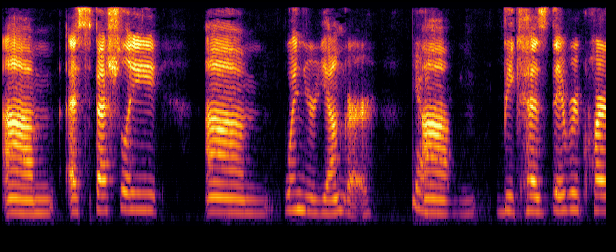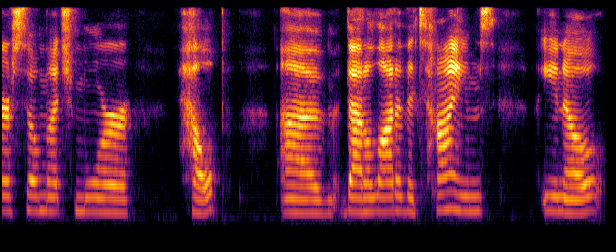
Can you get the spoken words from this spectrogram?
um, especially um, when you're younger Yeah. um, because they require so much more help um, that a lot of the times, you know,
